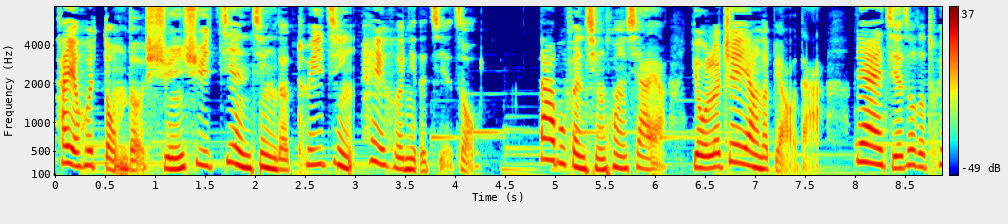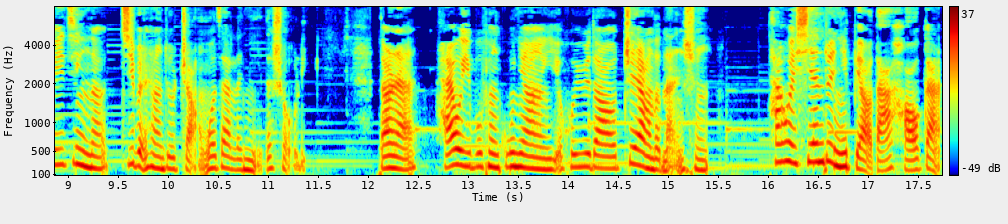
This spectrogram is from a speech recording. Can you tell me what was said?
他也会懂得循序渐进的推进，配合你的节奏。大部分情况下呀，有了这样的表达，恋爱节奏的推进呢，基本上就掌握在了你的手里。当然，还有一部分姑娘也会遇到这样的男生，他会先对你表达好感，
